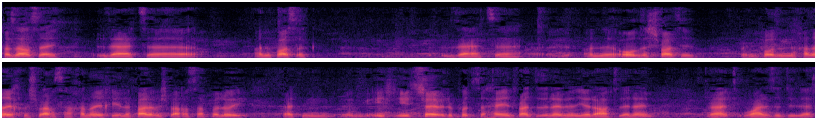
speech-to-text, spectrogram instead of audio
Chazal say that uh, on the Pasuk, that uh, on the, all the Shvatim, when he calls them the Chanoich Mishpachas HaChanoichi, the Father Mishpachas HaPalui, Right? And each each Shevet puts the hay in front of the name and the yod after the name. Right? Why does it do that?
